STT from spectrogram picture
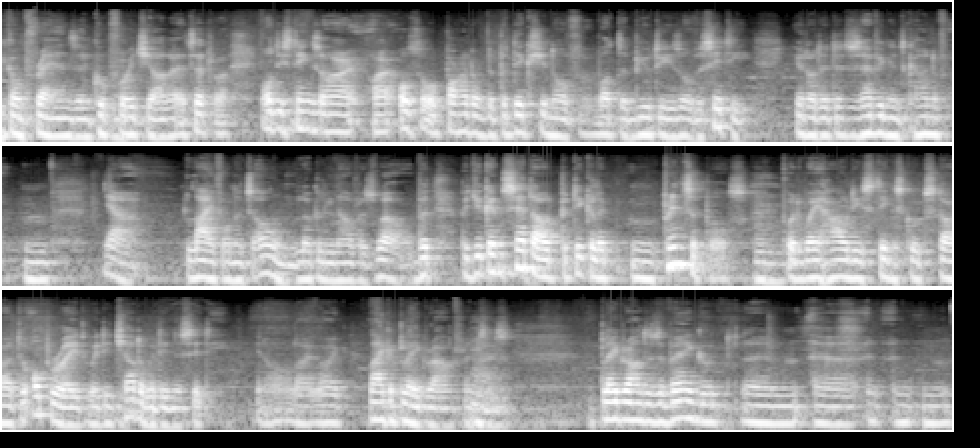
become friends and cook for each other etc all these things are are also part of the prediction of what the beauty is of a city. You know that it is having its kind of mm, yeah life on its own luckily enough as well but but you can set out particular mm, principles for the way how these things could start to operate with each other within the city. You know, like like like a playground, for Mhm. instance. A playground is a very good um, uh, an, an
